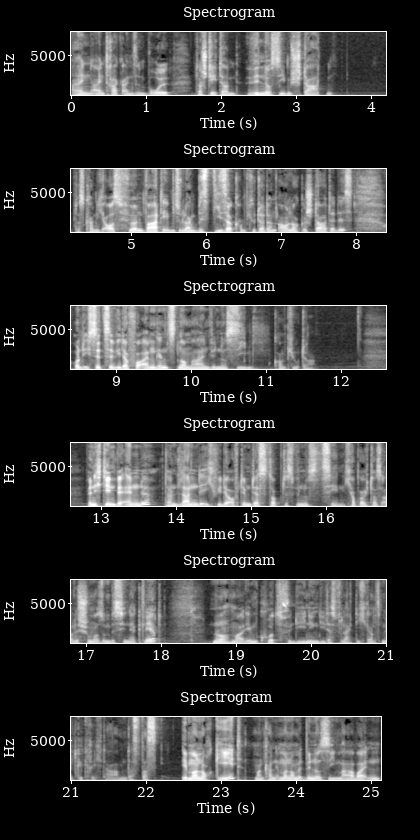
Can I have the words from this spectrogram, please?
einen Eintrag, ein Symbol, da steht dann Windows 7 starten. Das kann ich ausführen, warte eben so lange, bis dieser Computer dann auch noch gestartet ist. Und ich sitze wieder vor einem ganz normalen Windows 7 Computer. Wenn ich den beende, dann lande ich wieder auf dem Desktop des Windows 10. Ich habe euch das alles schon mal so ein bisschen erklärt. Nur noch mal eben kurz für diejenigen, die das vielleicht nicht ganz mitgekriegt haben, dass das immer noch geht. Man kann immer noch mit Windows 7 arbeiten,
